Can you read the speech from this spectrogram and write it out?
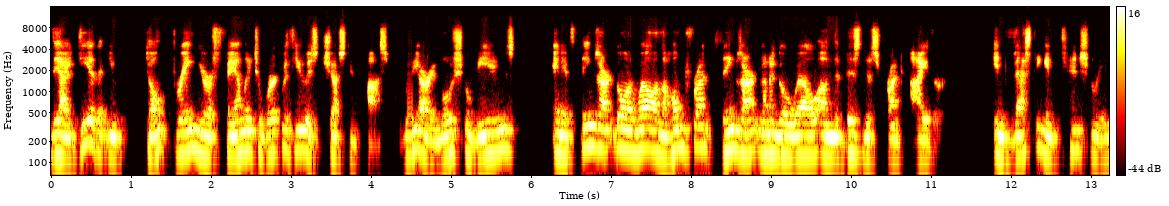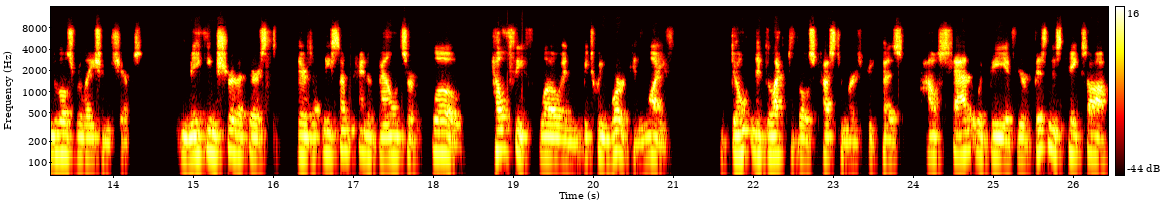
the idea that you don't bring your family to work with you is just impossible. We are emotional beings. And if things aren't going well on the home front, things aren't going to go well on the business front either. Investing intentionally into those relationships, making sure that there's there's at least some kind of balance or flow, healthy flow in between work and life. Don't neglect those customers because how sad it would be if your business takes off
